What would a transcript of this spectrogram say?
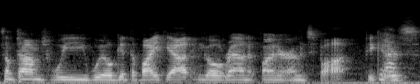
Sometimes we will get the bike out and go around and find our own spot because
